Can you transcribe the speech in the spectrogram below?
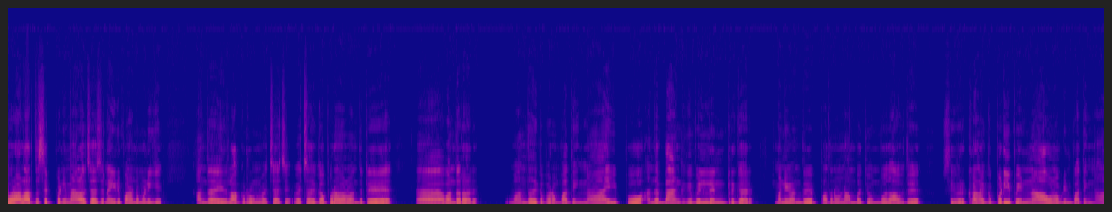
ஒரு அலாரத்தை செட் பண்ணி மேலே வச்சாச்சு. நைட்டு பன்னெண்டு மணிக்கு அந்த இது லாக்கர் ரூம் வச்சாச்சு. வச்சதுக்கப்புறம் அவர் வந்துட்டு வந்துடுறாரு. வந்ததுக்கப்புறம் பார்த்தீங்கன்னா இப்போது அந்த பேங்க்குக்கு வெளில நின்றுருக்காரு மணி வந்து பதினொன்று ஐம்பத்தி ஒம்பது ஆகுது ஸோ இவர் கணக்குப்படி இப்போ என்ன ஆகணும் அப்படின்னு பார்த்தீங்கன்னா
